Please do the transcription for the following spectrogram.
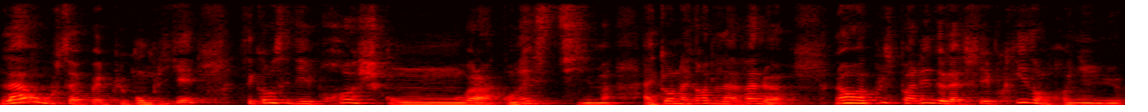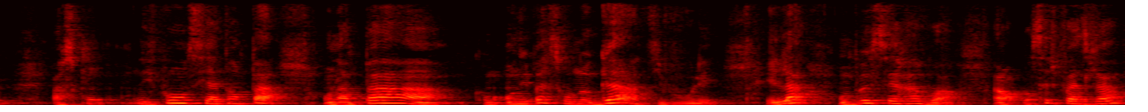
Là où ça peut être plus compliqué, c'est quand c'est des proches qu'on voilà, qu'on estime, à qui on accorde de la valeur. Là, on va plus parler de lâcher prise en premier lieu. Parce qu'on fois, on s'y attend pas. On n'a pas, on n'est pas sur nos gardes, si vous voulez. Et là, on peut se faire avoir. Alors, dans cette phase-là,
